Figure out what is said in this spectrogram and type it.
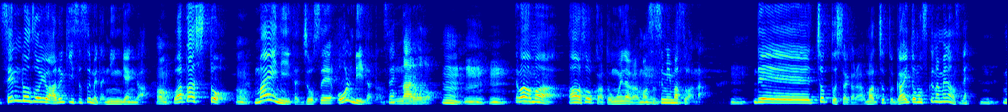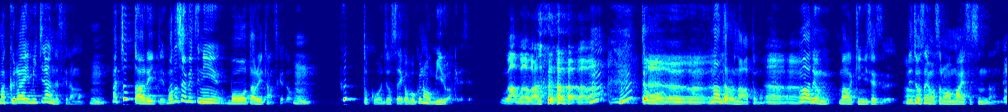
線路沿いを歩き進めた人間が、うん。私とうん。前にいた女性オンリーだったんですね。なるほど。うん。うんうん。まあまあ、ああ、そうかと思いながら、まあうん進みますわな。うん。で、ちょっとしたから、まあちょっと街灯も少なめなんですね。うん。まあ暗い道なんですけども。うん。まあちょっと歩いて、私は別にぼーっと歩いたんですけど、うん。ふっとこう女性が僕の方を見るわけですよ。わわわわわわわ。って思う。うなんだろうなと思って。まあでも、まあ気にせず。で、うん女性もそのまま前進んだんで。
